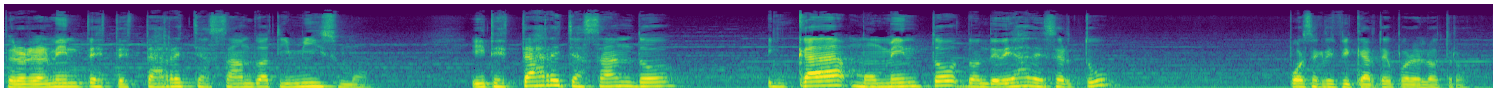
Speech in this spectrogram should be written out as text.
Pero realmente te estás rechazando a ti mismo y te estás rechazando en cada momento donde dejas de ser tú por sacrificarte por el otro.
